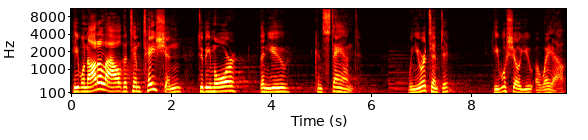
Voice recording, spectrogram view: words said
He will not allow the temptation to be more than you can stand. When you are tempted, He will show you a way out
